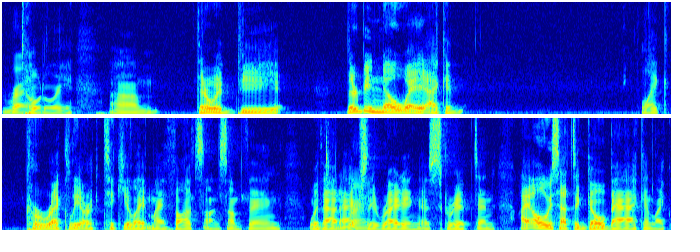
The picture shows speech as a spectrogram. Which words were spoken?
Right. Totally. Um, there would be there'd be no way i could like correctly articulate my thoughts on something without actually right. writing a script. And I always have to go back and like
